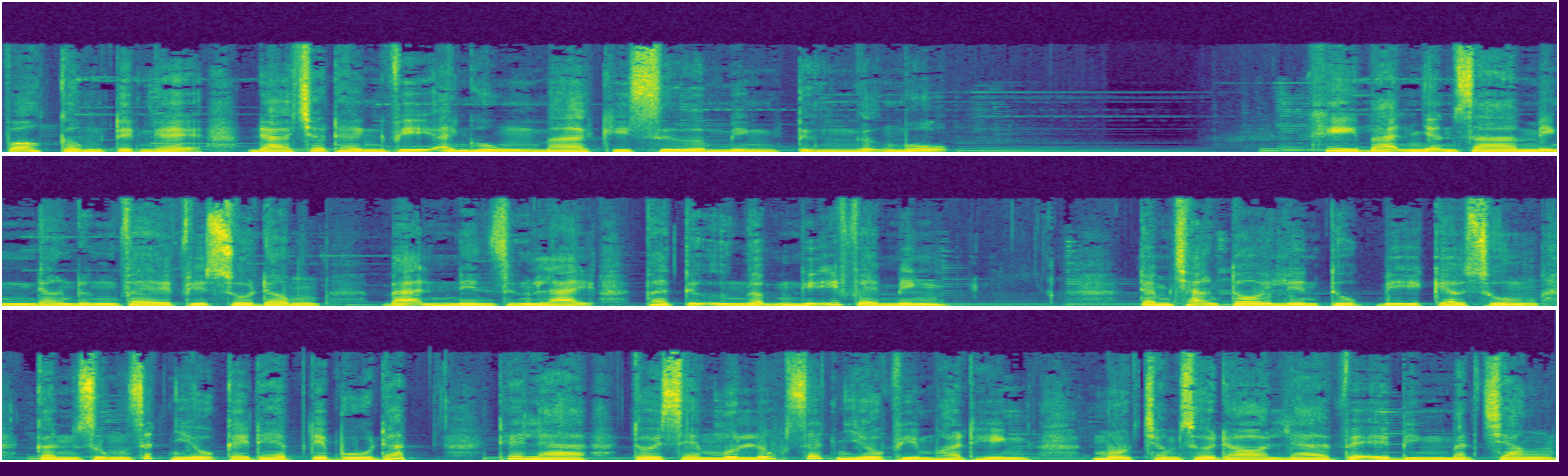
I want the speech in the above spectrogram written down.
võ công tuyệt nghệ, đã trở thành vị anh hùng mà khi xưa mình từng ngưỡng mộ. Khi bạn nhận ra mình đang đứng về phía số đông, bạn nên dừng lại và tự ngẫm nghĩ về mình. Tâm trạng tôi liên tục bị kéo xuống, cần dùng rất nhiều cái đẹp để bù đắp. Thế là tôi xem một lúc rất nhiều phim hoạt hình, một trong số đó là Vệ binh mặt trăng.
